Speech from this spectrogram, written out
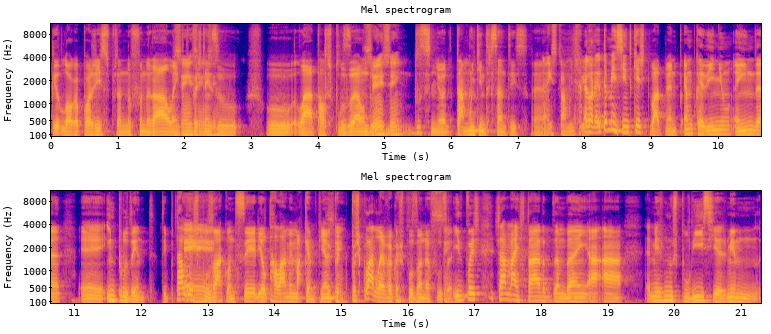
que logo após isso, portanto, no funeral, em que Sim, depois sim, tens sim. O, o lá a tal explosão do, do, do senhor, está muito interessante isso. É. Isso está muito fixe. Agora, eu também sinto que este Batman é um bocadinho ainda eh, imprudente. Tipo, está ali a É. explosão a acontecer e ele está lá mesmo a campeão e depois, claro, leva com a explosão na fuça. E depois, já mais tarde também, há, há- mesmo nos polícias, mesmo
